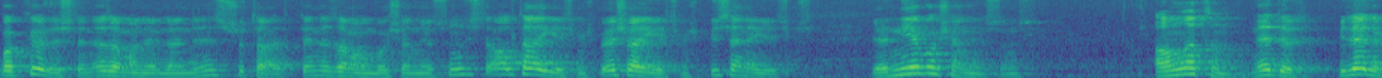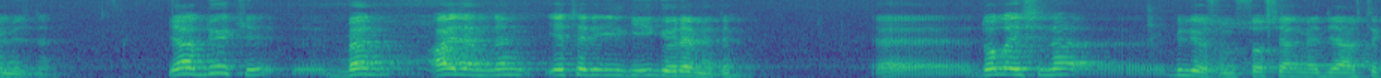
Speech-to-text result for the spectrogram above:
bakıyoruz işte ne zaman evlendiniz şu tarihte ne zaman boşanıyorsunuz işte 6 ay geçmiş 5 ay geçmiş 1 sene geçmiş. Ya niye boşanıyorsunuz? Anlatın nedir bilelim biz de. Ya diyor ki ben ailemden yeteri ilgiyi göremedim. Ee, Dolayısıyla e, biliyorsunuz sosyal medya artık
